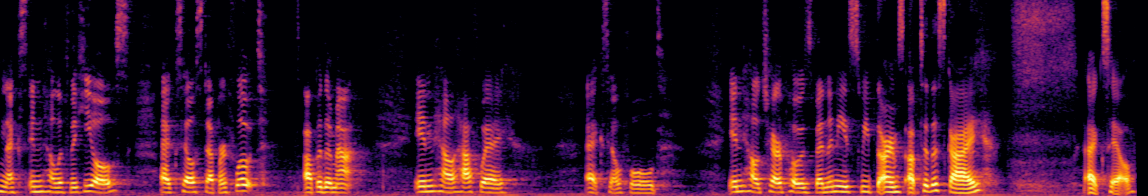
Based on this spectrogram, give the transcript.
Next, inhale, lift the heels. Exhale, step or float, top of the mat. Inhale, halfway. Exhale, fold. Inhale, chair pose, bend the knees, sweep the arms up to the sky. Exhale.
